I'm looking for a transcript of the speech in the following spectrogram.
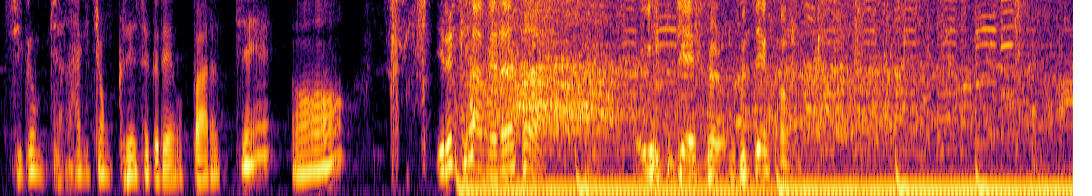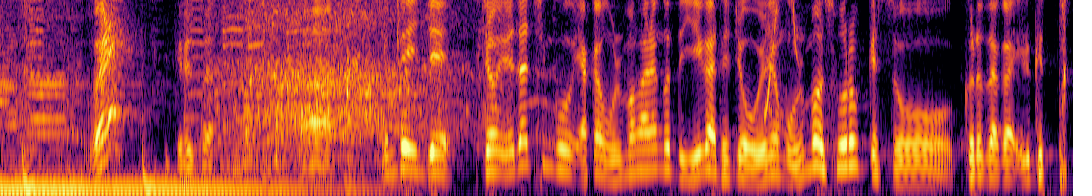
지금 전화하기 좀 그래서 그래 오빠 알았지? 어? 이렇게 하면은 이게 이제 별 문제가 없 왜? 그래서 아 근데 이제 저 여자친구 약간 울먹하는 것도 이해가 되죠 왜냐면 얼마나 서럽겠어 그러다가 이렇게 탁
